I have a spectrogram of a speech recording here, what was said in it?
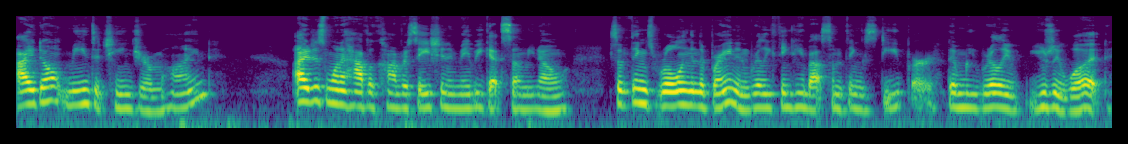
I don't mean to change your mind. I just want to have a conversation and maybe get some, you know, some things rolling in the brain and really thinking about some things deeper than we really usually would.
